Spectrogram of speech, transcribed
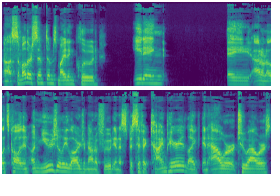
Uh, some other symptoms might include eating a I don't know, let's call it an unusually large amount of food in a specific time period, like an hour or two hours,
